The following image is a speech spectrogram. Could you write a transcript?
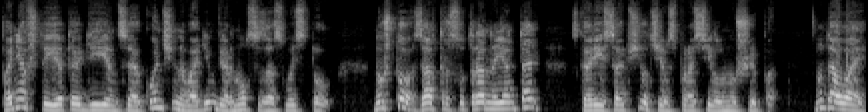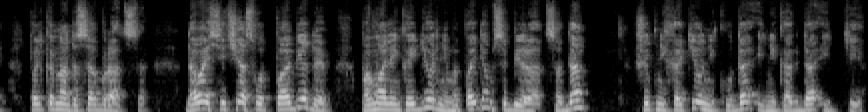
Поняв, что и эта аудиенция окончена, Вадим вернулся за свой стол. «Ну что, завтра с утра на янтарь?» Скорее сообщил, чем спросил он у Шипа. «Ну давай, только надо собраться. Давай сейчас вот пообедаем, по маленькой дернем и пойдем собираться, да?» Шип не хотел никуда и никогда идти.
